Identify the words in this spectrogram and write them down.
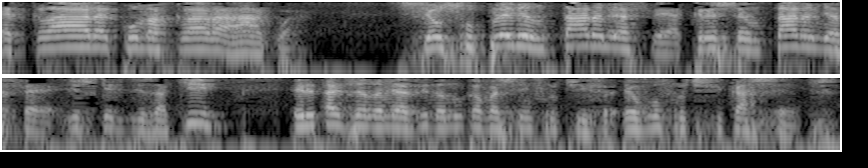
é clara como a clara água. Se eu suplementar a minha fé, acrescentar a minha fé, isso que ele diz aqui, ele está dizendo a minha vida nunca vai ser infrutífera, eu vou frutificar sempre.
